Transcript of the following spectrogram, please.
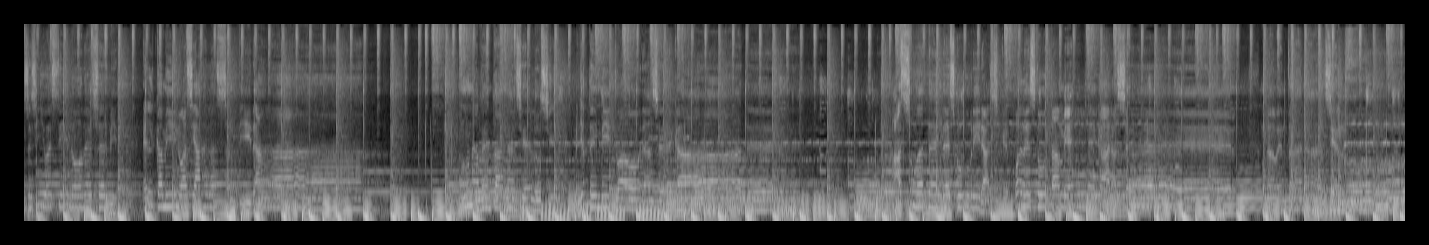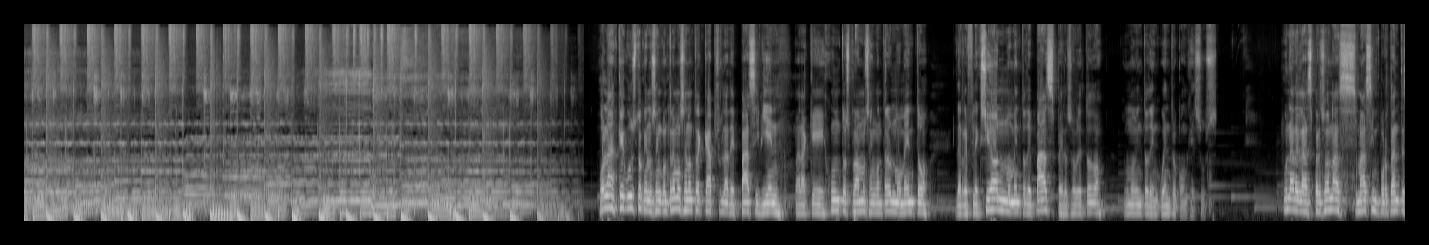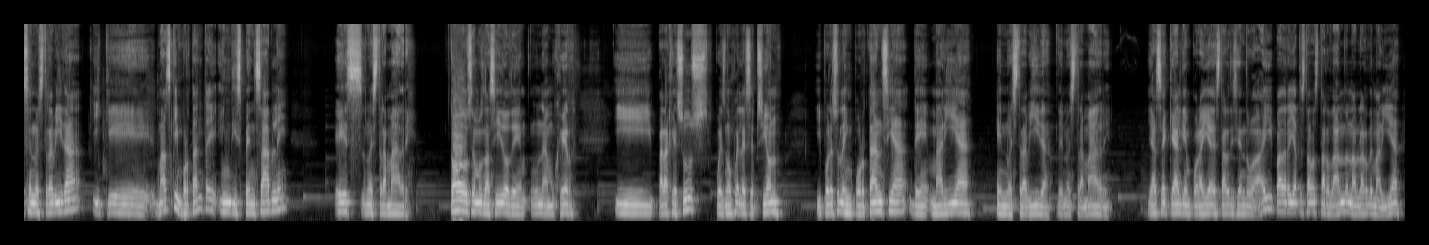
sencillo estilo de servir, el camino hacia la santidad. Una ventana al cielo, sí, yo te invito ahora a acercarte. Asúmate y descubrirás que puedes tú también llegar a ser Hola, qué gusto que nos encontremos en otra cápsula de paz y bien para que juntos podamos encontrar un momento de reflexión, un momento de paz, pero sobre todo un momento de encuentro con Jesús. Una de las personas más importantes en nuestra vida y que más que importante, indispensable, es nuestra madre. Todos hemos nacido de una mujer y para Jesús pues no fue la excepción y por eso la importancia de María en nuestra vida, de nuestra madre. Ya sé que alguien por ahí ha de estar diciendo, ay padre, ya te estabas tardando en hablar de María.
